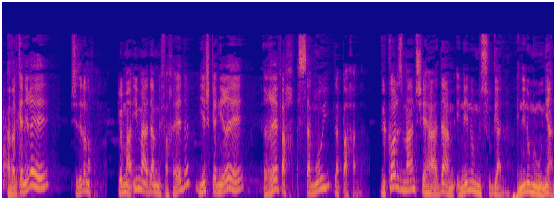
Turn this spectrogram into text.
אבל כנראה שזה לא נכון. כלומר, אם האדם מפחד, יש כנראה רווח סמוי לפחד. וכל זמן שהאדם איננו מסוגל, איננו מעוניין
